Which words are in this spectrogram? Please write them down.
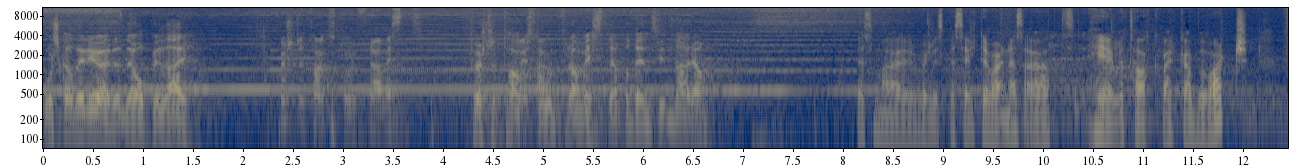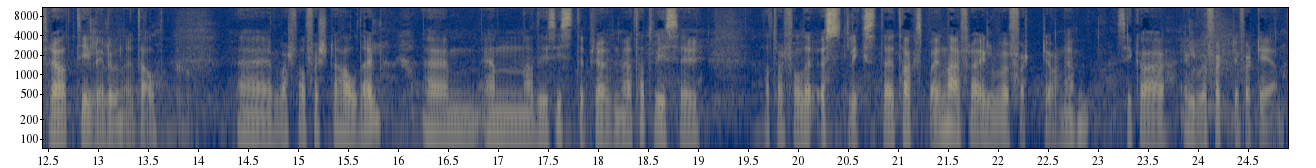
Hvor skal dere gjøre det oppi der? Første takstol fra vest. Første takstol fra vest, ja, på den siden der, ja. Det som er veldig spesielt i Værnes, er at hele takverket er bevart fra tidlig 1100-tall. Eh, I hvert fall første halvdel. Um, en av de siste prøvene vi har tatt, viser at i hvert fall det østligste taksperrene er fra 1140-årene. Ca. 1140-41.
